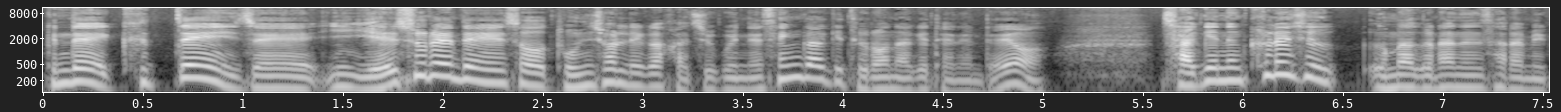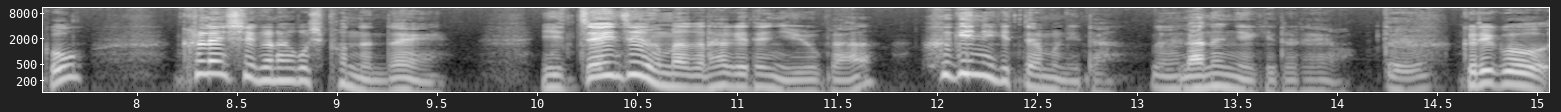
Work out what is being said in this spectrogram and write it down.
근데 그때 이제 이 예술에 대해서 돈 셜리가 가지고 있는 생각이 드러나게 되는데요. 자기는 클래식 음악을 하는 사람이고 클래식을 하고 싶었는데 이 재즈 음악을 하게 된 이유가 흑인이기 때문이다. 네. 라는 얘기를 해요. 네. 그리고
